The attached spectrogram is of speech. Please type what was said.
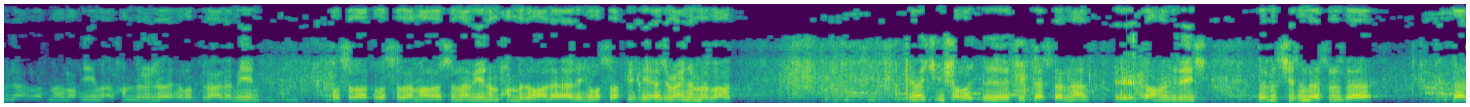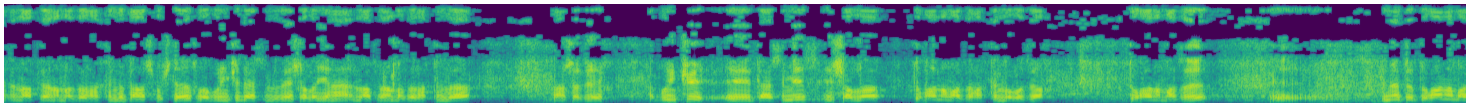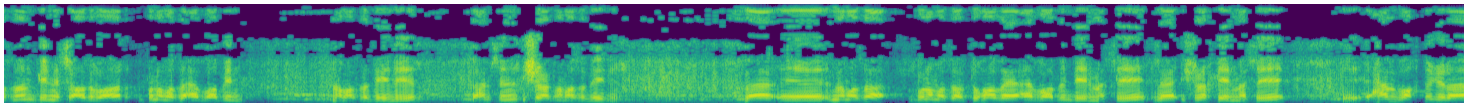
Bismillahirrahmanirrahim. Elhamdülillahi Rabbil alemin. Və salatu və salamu ala Resulü Nebiyyina Muhammed və alə alihi və sahbihi əcməin əmmə bəad. Demək, inşallah e, fiqh dərslərindən e, davam edirik və biz keçən dərsimizdə bəzi nafilə namazlar haqqında danışmışdıq və bugünkü dərsimizdə inşallah yenə nafilə namazlar haqqında danışacağıq. Və bugünkü e, dərsimiz inşallah duha namazı haqqında olacaq. Duha namazı e, Ümumiyyətlə, duha namazının bir neçə adı var. Bu namaza əvvabin namaz da deyilir və həmçinin işraq namaz da deyilir. Və e, namaza, bu namaza duha və əvvabin deyilməsi və işraq deyilməsi e, həm vaxta görə,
